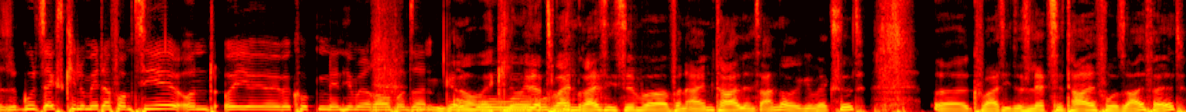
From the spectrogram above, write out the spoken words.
so gut sechs Kilometer vom Ziel und uiuiui, wir gucken den Himmel rauf und sagen, Genau, oh, bei Kilometer wow. 32 sind wir von einem Tal ins andere gewechselt. Äh, quasi das letzte Tal vor Saalfeld,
